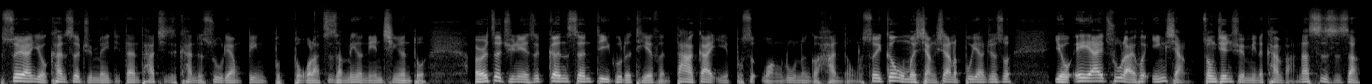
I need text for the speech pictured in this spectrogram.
虽然有看社群媒体，但他其实看的数量并不多啦，至少没有年轻人多。而这群也是根深蒂固的铁粉，大概也不是网络能够撼动的。所以跟我们想象的不一样，就是说有 AI 出来会影响中间选民的看法。那事实上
